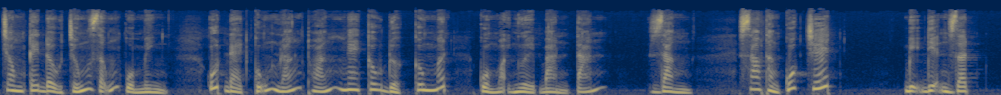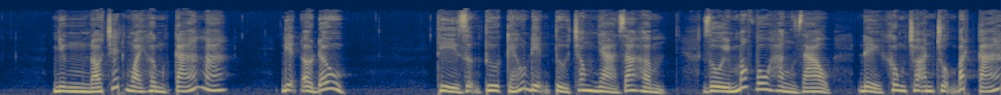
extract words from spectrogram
Trong cái đầu trống rỗng của mình, út đẹp cũng loáng thoáng nghe câu được câu mất của mọi người bàn tán rằng sao thằng Quốc chết? Bị điện giật. Nhưng nó chết ngoài hầm cá mà. Điện ở đâu? Thì dượng tư kéo điện từ trong nhà ra hầm, rồi móc vô hàng rào để không cho ăn trộm bắt cá.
